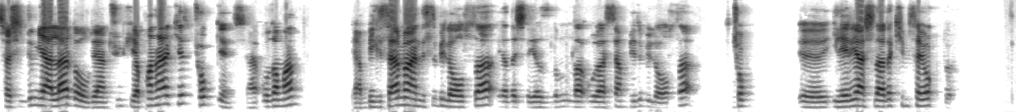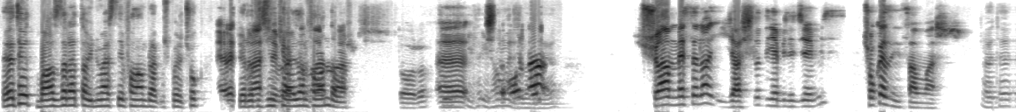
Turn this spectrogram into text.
şaşırdığım yerler de oldu yani çünkü yapan herkes çok genç. Yani o zaman yani bilgisayar mühendisi bile olsa ya da işte yazılımla uğraşan biri bile olsa çok e, ileri yaşlarda kimse yoktu. Evet evet bazıları hatta üniversiteyi falan bırakmış. Böyle çok Evet, Yaratıcı hikayeler falan da var. Doğru. Ee, işte ilham orada ya. şu an mesela yaşlı diyebileceğimiz çok az insan var. Evet evet.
